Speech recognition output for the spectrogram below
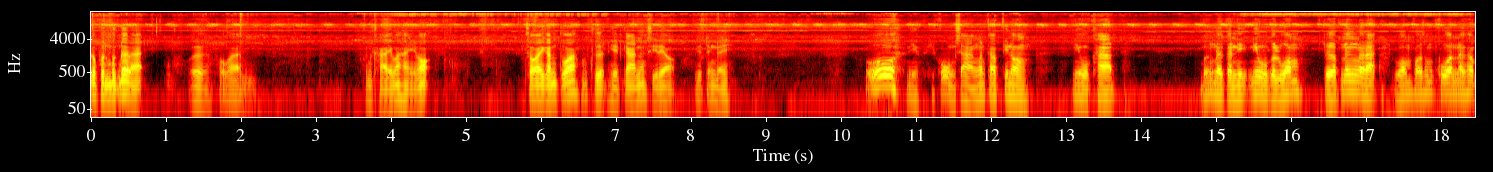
กับเพิ่นเบิ่งได้อล่ะเออ เพราะว่าคนขายมาให้เนาะซอยกันตัวมันเกิดเหตุการณ์ทั้งสี่แล้วเหตุจังใดโอ้นี่พี่โค้งสางมันครับพี่น้อง นิ้วขาด เบิ้งแล้วกันนิ้วก็หลวมเติบนึงแล้วล่ะหลวมพอสมควรนะครับ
